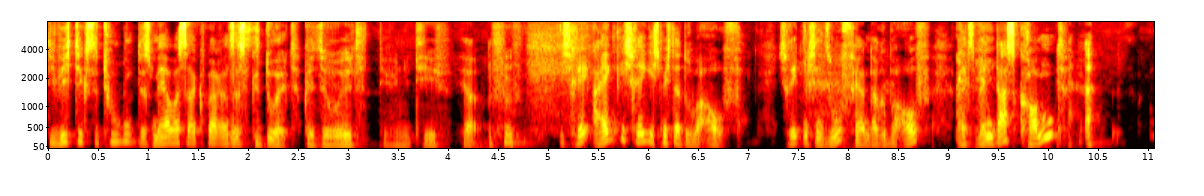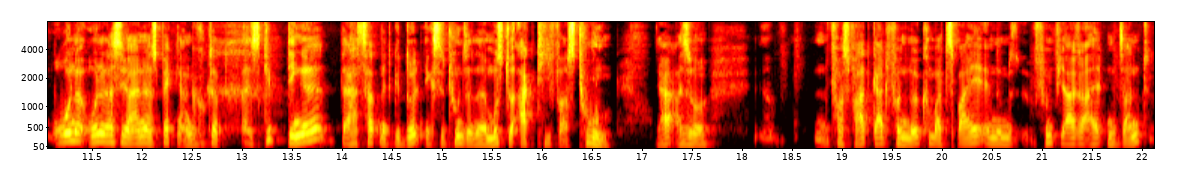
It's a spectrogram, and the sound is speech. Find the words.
die wichtigste Tugend des Meerwasseraquariums ist Geduld. Geduld, definitiv, ja. Ich re eigentlich rege ich mich darüber auf. Ich rege mich insofern darüber auf, als wenn das kommt, ohne, ohne dass ihr einer das Becken angeguckt habt. Es gibt Dinge, das hat mit Geduld nichts zu tun, sondern da musst du aktiv was tun. Ja, also ein Phosphatgehalt von 0,2 in einem fünf Jahre alten Sand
